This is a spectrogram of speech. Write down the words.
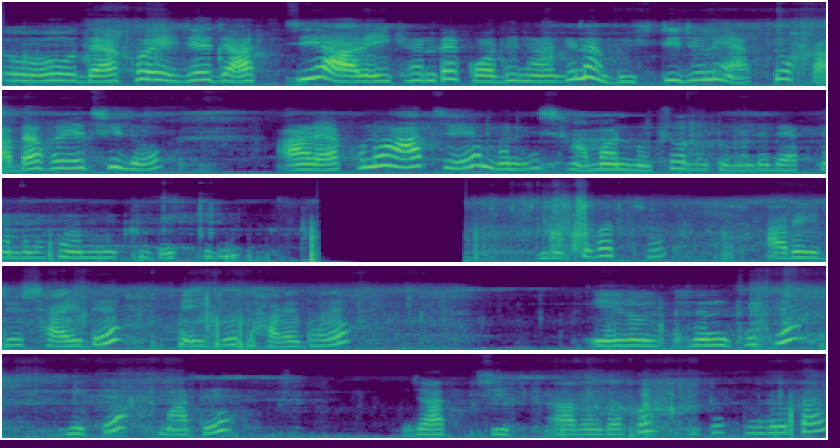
তো দেখো, এই যে যাচ্ছি। আর এইখানটায় কদিন আগে না বৃষ্টির জন্য এত কাদা হয়েছিল। আর এখনও আছে মানে সামান্য। চলো তোমাদের ব্যাক ক্যামেরা এখন আমি একটু দেখে দিই। দেখতে পাচ্ছ? আর এই যে সাইডে, এই যে ধারে ধারে, এর ওইখান থেকে হেঁটে মাঠে যাচ্ছি। আর এই দেখো, এটা পুরোটাই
